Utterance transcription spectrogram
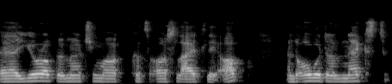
Uh, Europe emerging markets are slightly up. And over the next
